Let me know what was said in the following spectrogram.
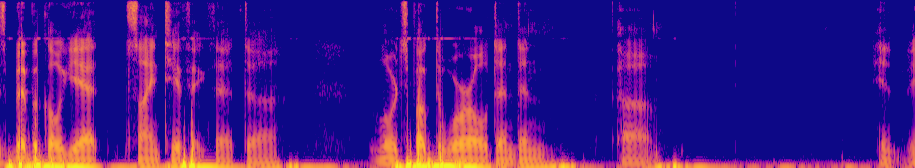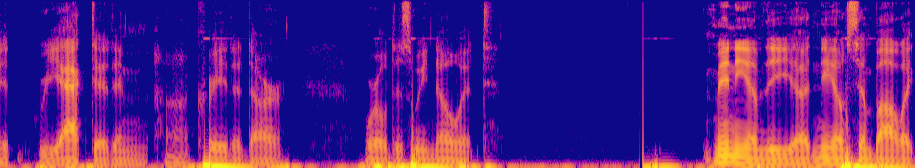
is biblical yet scientific. That uh, Lord spoke the world and then um, it, it reacted and uh, created our world as we know it. Many of the uh, neo-symbolic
